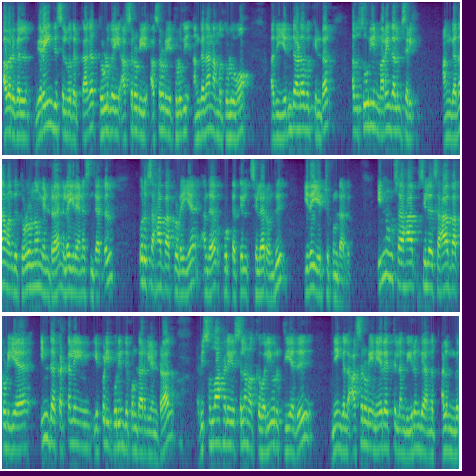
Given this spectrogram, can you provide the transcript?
அவர்கள் விரைந்து செல்வதற்காக தொழுகை அசருடைய அசருடைய தொழுகை அங்கதான் நம்ம தொழுவோம். அது எந்த அளவுக்கு என்றால் அது சூரியன் மறைந்தாலும் சரி அங்கதான் வந்து தொழணும் என்ற நிலையில என்ன செஞ்சார்கள்? ஒரு சஹாபாக்களுடைய அந்த கூட்டத்தில் சிலர் வந்து இதை ஏற்றுக்கொண்டார்கள். இன்னும் சஹாப் சில சஹாபாக்களுடைய இந்த கட்டளை எப்படி புரிந்து கொண்டார்கள் என்றால் நபிசுல்லாஹ் அலிவஸ்லம் வலியுறுத்தியது நீங்கள் அசருடைய நேரத்தில் அங்கு இருங்க அங்க அங்கு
